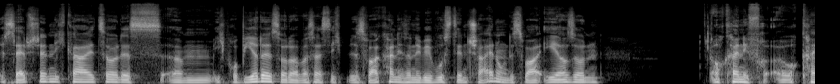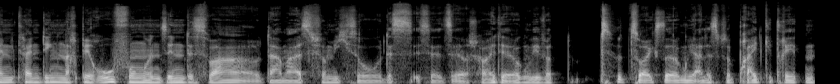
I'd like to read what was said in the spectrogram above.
Selbstständigkeit, so das, ähm, ich probiere das oder was heißt, ich, das war keine so eine bewusste Entscheidung, das war eher so ein, auch keine, auch kein, kein Ding nach Berufung und Sinn, das war damals für mich so, das ist jetzt erst heute irgendwie wird Zeugs da irgendwie alles so breit getreten.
